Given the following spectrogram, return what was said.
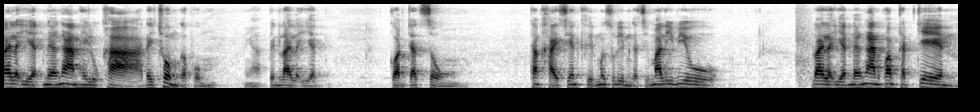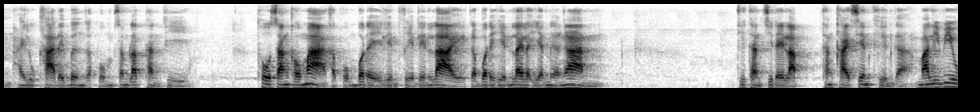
รายละเอียดเนื้องานให้ลูกค้าได้ชมกับผมนี่ฮะเป็นรายละเอียดก่อนจัดส่ง ทางขายเซียนขืนเมืองสุรินทร์ก็สิมารีวิวรายละเอียดเนื้องานความชัดเจน ให้ลูกค้าได้เบิ่งกับผมสำหรับทันที โทรสั่งเขามาครับผมบ่ได้เรียนเฟซเรียนไลน์กับบ่ได้เห็นรายละเอียดเนื้องาน ที่ท่านสิได้รับทางขายเซียนขืนก็มารีวิว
